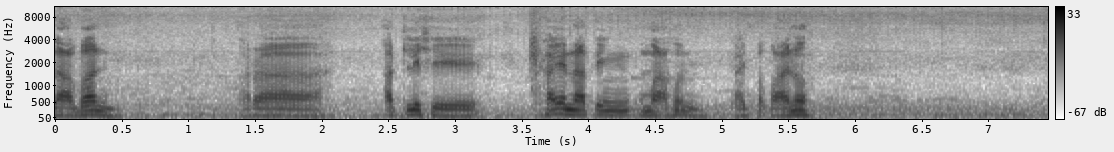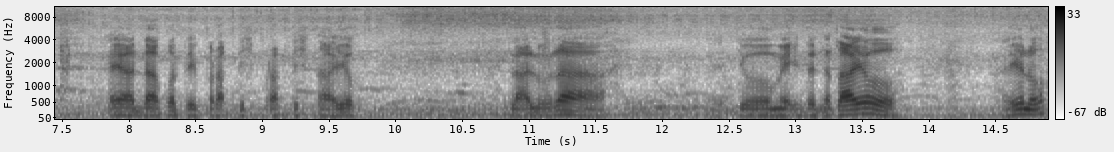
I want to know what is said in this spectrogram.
laban para at least eh, kaya nating umahon kahit papaano. Kaya dapat eh, practice-practice tayo. Lalo na, medyo may edad na tayo. Ayun oh.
